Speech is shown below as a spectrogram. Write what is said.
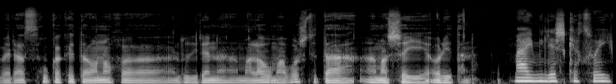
beraz hukak eta honok uh, diren malau mabost eta amasei horietan. Bai, milesker zuei.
